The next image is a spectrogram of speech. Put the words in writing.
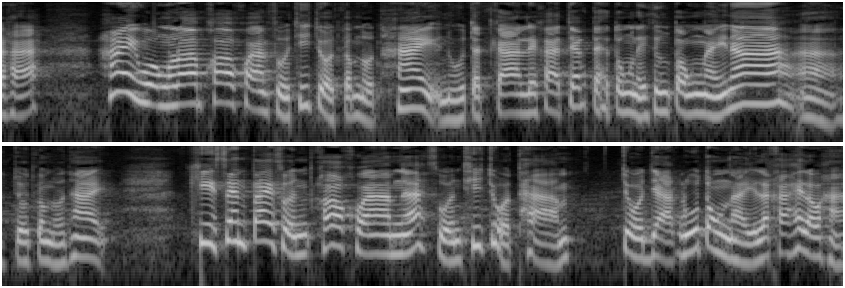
นะคะให้วงรอบข้อความส่วนที่โจทย์กำหนดให้หนูจัดการเลยค่ะตั้งแต่ตรงไหนถึงตรงไหนนะอ่าโจทย์กำหนดให้ ขีดเส้นใต้ส่วนข้อความนะ ส่วนที่โจทย์ถาม โจทย์อยากรู้ตรงไหนแล้วคะ ให้เราหา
